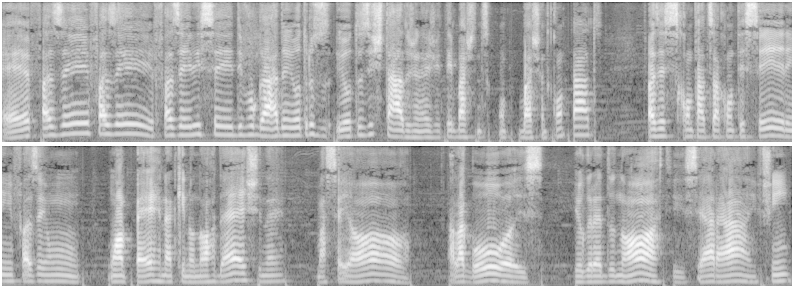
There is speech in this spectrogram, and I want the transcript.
é fazer, fazer, fazer ele ser divulgado em outros, em outros estados, né? A gente tem bastante, bastante contatos. Fazer esses contatos acontecerem, fazer um, uma perna aqui no Nordeste, né? Maceió, Alagoas, Rio Grande do Norte, Ceará, enfim.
